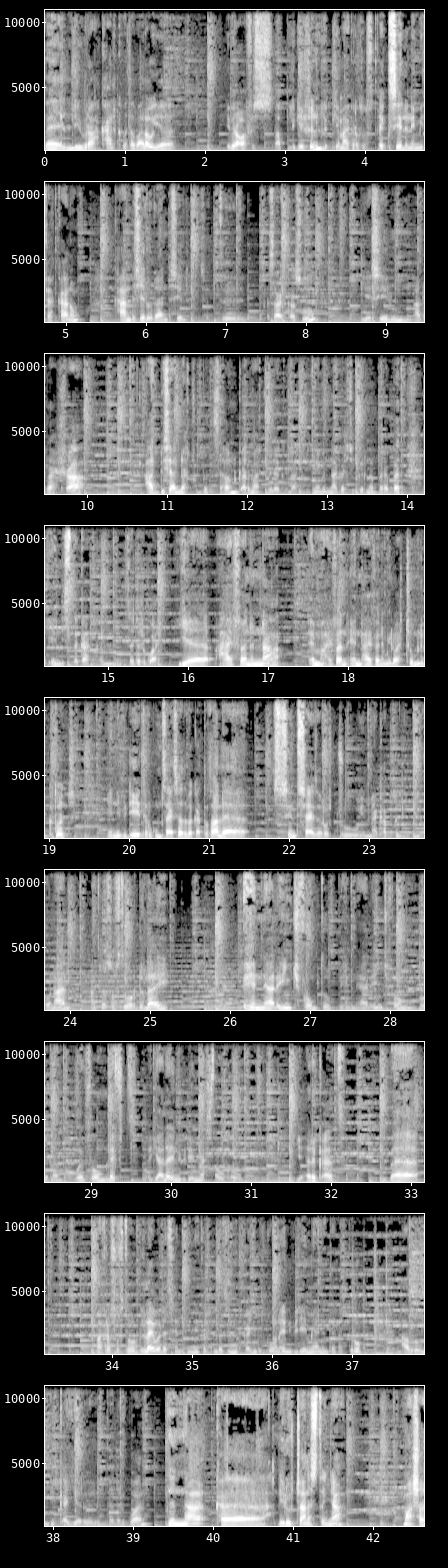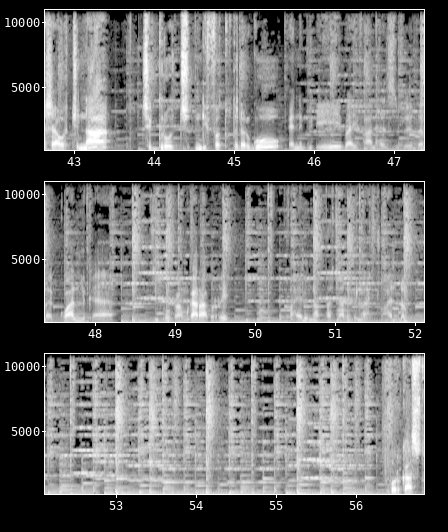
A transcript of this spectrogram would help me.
በ Libre Calc በተባለው የ LibreOffice application ልክ የ Microsoft Excel ን የሚተካ ነው። ከአንድ ሴል ወደ አንድ ሴል ስትንቀሳቀሱ የሴሉን አድራሻ አዲስ ያላችሁበት ሳይሆን ቀድማችሁ የለቀቃችሁት የመናገር ችግር ነበረበት። ይህ እንዲስተካከል ተደርጓል። የ hyphen እና em hyphen en hyphen የሚሏቸው ምልክቶች NVDA ትርጉም ሳይሰጥ በቀጥታ ለ synthesizer ኦቹ የሚያቀብል ይሆናል። Microsoft Word ላይ ይህን ያህል inch from top፣ ይህን ያህል inch from bottom ወይም from left እያለ NVDA የሚያስታውቀው የርቀት በ Microsoft Word ላይ ወደ ሴንቲሜትር እንደዚህ የምትቀይሩት ከሆነ NVDA ያንን ተከትሎ አብሮ እንዲቀየር ተደርጓል እና ከሌሎች አነስተኛ ማሻሻያዎችና ችግሮች እንዲፈቱ ተደርጎ NVDA በይፋ ለህዝብ ተለቋል። ከዚህ ፕሮግራም ጋር አብሬ ፋይሉን attach አደርግላችኋለሁ። ፖድካስቱ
